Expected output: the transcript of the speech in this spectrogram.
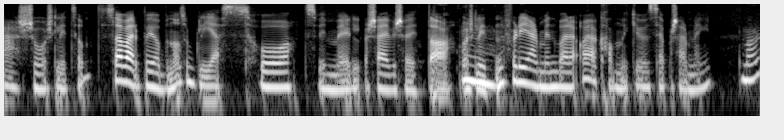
er så slitsomt. Så jeg være på jobben nå, så blir jeg så svimmel og skeiv i skøyta og sliten. Fordi hjernen min bare Å, jeg kan ikke se på skjerm lenger. Nei.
